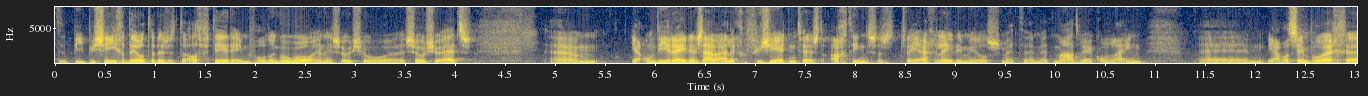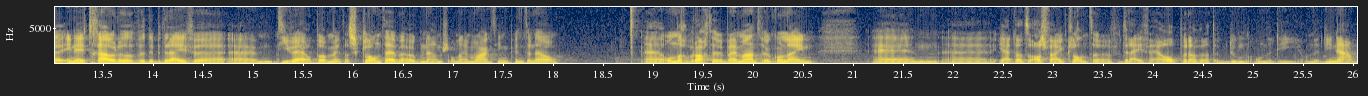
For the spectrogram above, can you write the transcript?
het PPC-gedeelte, dus het adverteren in bijvoorbeeld Google en in social, uh, social ads. Um, ja, om die reden zijn we eigenlijk gefuseerd in 2018, dus dat is twee jaar geleden inmiddels, met, uh, met Maatwerk Online. En ja, wat simpelweg in heeft gehouden dat we de bedrijven die wij op dat moment als klant hebben, ook namens onlinemarketing.nl, ondergebracht hebben bij Maatwerk Online. En uh, ja, dat als wij klanten of bedrijven helpen, dat we dat ook doen onder die, onder die naam.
